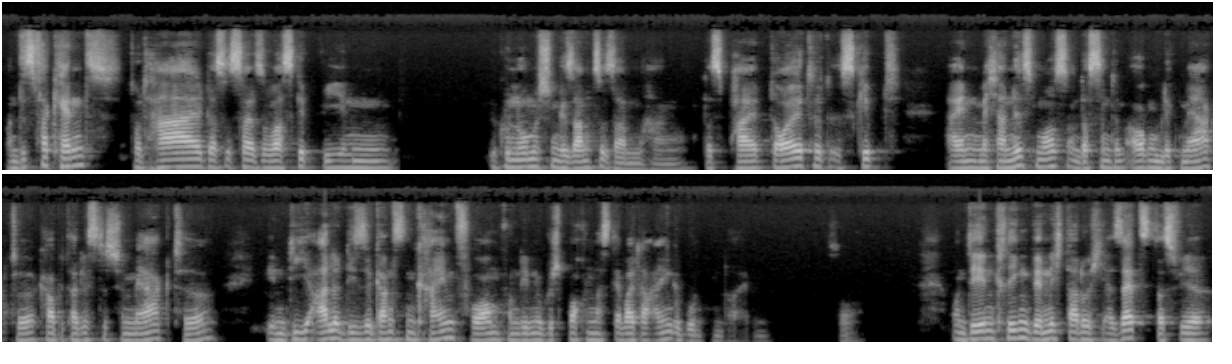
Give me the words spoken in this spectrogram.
Und das verkennt total, dass es halt sowas gibt wie einen ökonomischen Gesamtzusammenhang. Das bedeutet, es gibt einen Mechanismus, und das sind im Augenblick Märkte, kapitalistische Märkte, in die alle diese ganzen Keimformen, von denen du gesprochen hast, ja weiter eingebunden bleiben. So. Und den kriegen wir nicht dadurch ersetzt, dass wir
